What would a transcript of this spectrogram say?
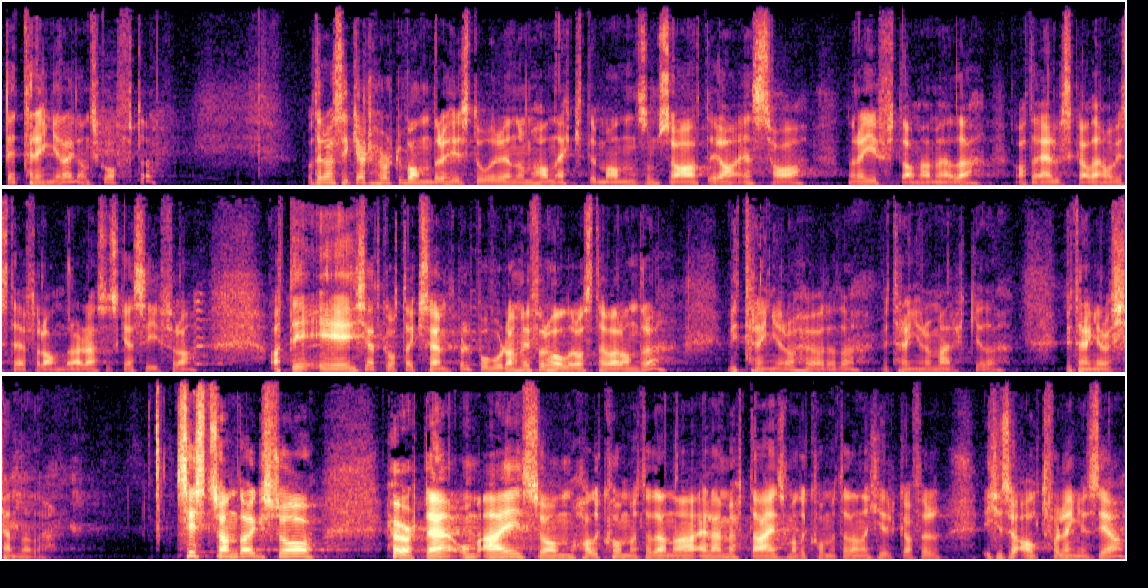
Det trenger jeg ganske ofte. Og Dere har sikkert hørt vandrehistorien om han ektemannen som sa at ja, jeg sa når jeg gifta meg med deg, at jeg elska deg, og hvis det forandrer deg, så skal jeg si fra at det er ikke et godt eksempel på hvordan vi forholder oss til hverandre. Vi trenger å høre det, vi trenger å merke det, vi trenger å kjenne det. Sist søndag så hørte jeg om ei som hadde kommet til denne, eller jeg møtte ei som hadde kommet til denne kirka for ikke så altfor lenge siden.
